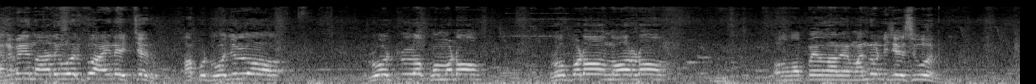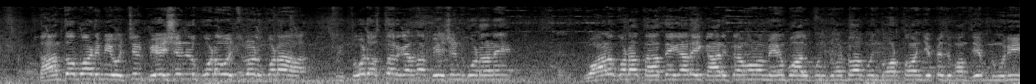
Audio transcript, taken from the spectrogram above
ఎనభై నాలుగు వరకు ఆయన ఇచ్చారు. అప్పుడు రోజుల్లో రోడ్లలో కుమ్మడం రొప్పడం నూరడం ఒక ముప్పై నాలుగు మంది ఉండి చేసేవారు. దాంతోపాటు మీ వచ్చిన పేషెంట్లు కూడా వచ్చిన వాళ్ళు కూడా మీ తోడు వస్తారు కదా పేషెంట్ కూడానే. వాళ్ళు కూడా తాతయ్య గారు ఈ కార్యక్రమంలో మేము పాల్గొంటుంటాం కొంచెం నూరుతాం అని చెప్పేసి కొంతసేపు నూరి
